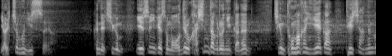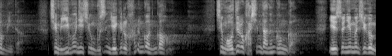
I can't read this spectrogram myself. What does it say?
열정은 있어요. 근데 지금 예수님께서 뭐 어디로 가신다 그러니까는 지금 도마가 이해가 되지 않는 겁니다. 지금 이분이 지금 무슨 얘기를 하는 건가? 지금 어디로 가신다는 건가? 예수님은 지금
